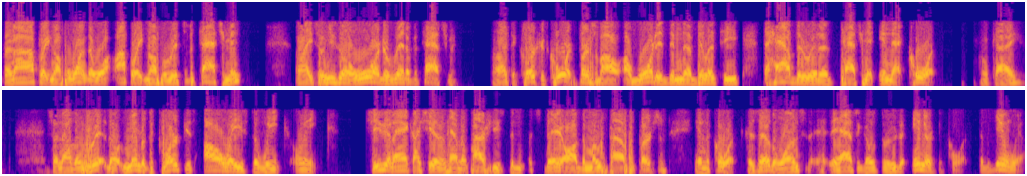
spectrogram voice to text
They're not operating off a warrant. They're operating off a writ of attachment. All right, so he's going to award a writ of attachment. All right, the clerk of court, first of all, awarded them the ability to have the writ of attachment in that court. Okay. So now the, the remember the clerk is always the weak link. She's going to act like she doesn't have no power. She's the, they are the most powerful person in the court because they're the ones that it has to go through to enter the court to begin with.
